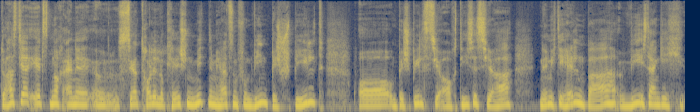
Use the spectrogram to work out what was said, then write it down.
Du hast ja jetzt noch eine äh, sehr tolle Location mitten im Herzen von Wien bespielt äh, und bespielst sie auch dieses Jahr, nämlich die Hellenbar. Wie ist eigentlich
